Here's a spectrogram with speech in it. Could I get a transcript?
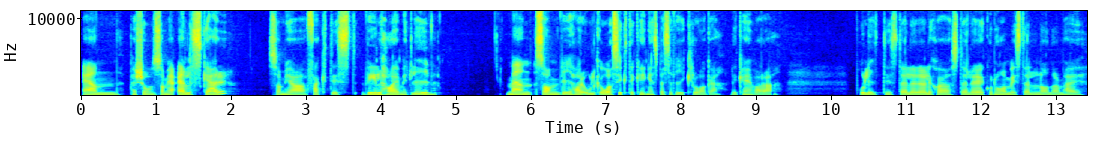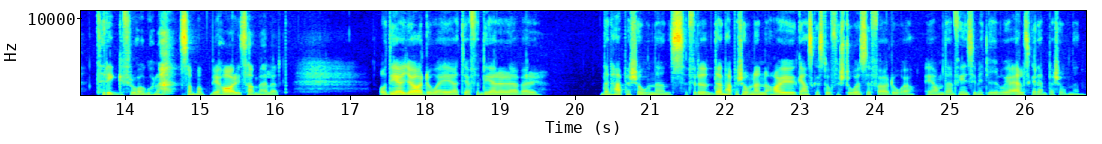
en person som jag älskar, som jag faktiskt vill ha i mitt liv, men som vi har olika åsikter kring en specifik fråga. Det kan ju vara politiskt, eller religiöst, eller ekonomiskt, eller någon av de här triggfrågorna som vi har i samhället. Och det jag gör då är att jag funderar över den här personens, för den här personen har jag ju ganska stor förståelse för då, eh, om den finns i mitt liv och jag älskar den personen.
